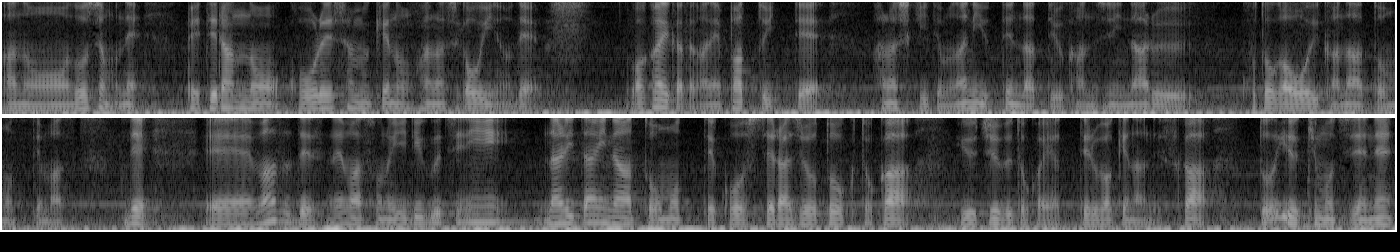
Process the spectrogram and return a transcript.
あのー、どうしてもねベテランの高齢者向けのお話が多いので若い方がねパッと行って話聞いても何言ってんだっていう感じになることが多いかなと思ってます。でえー、まずですね、まあ、その入り口になりたいなと思ってこうしてラジオトークとか YouTube とかやってるわけなんですがどういう気持ちでね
